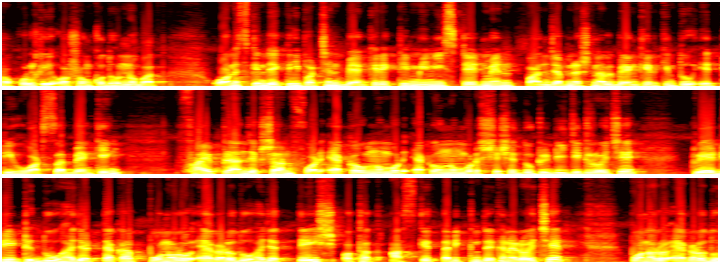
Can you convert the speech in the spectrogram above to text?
সকলকেই অসংখ্য ধন্যবাদ। অন স্ক্রিন দেখতেই পাচ্ছেন ব্যাংকের একটি মিনি স্টেটমেন্ট পাঞ্জাব ন্যাশনাল ব্যাংকের কিন্তু একটি WhatsApp banking five transaction for account number account নম্বরের শেষে দুটি ডিজিট রয়েছে। ক্রেডিট দু হাজার টাকা, পনেরো এগারো দু অর্থাৎ আজকের তারিখ কিন্তু এখানে রয়েছে। পনেরো এগারো দু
